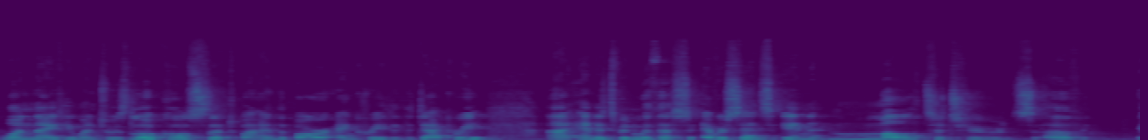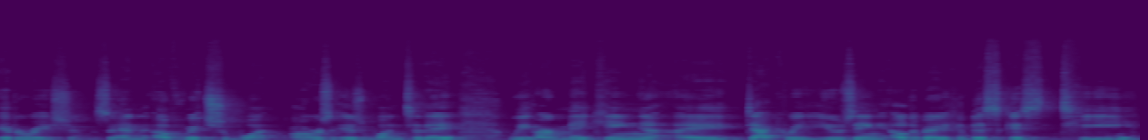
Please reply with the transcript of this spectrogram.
One night he went to his locals, slipped behind the bar and created the daiquiri. Uh, and it's been with us ever since in multitudes of iterations and of which one, ours is one today. We are making a daiquiri using elderberry hibiscus tea,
